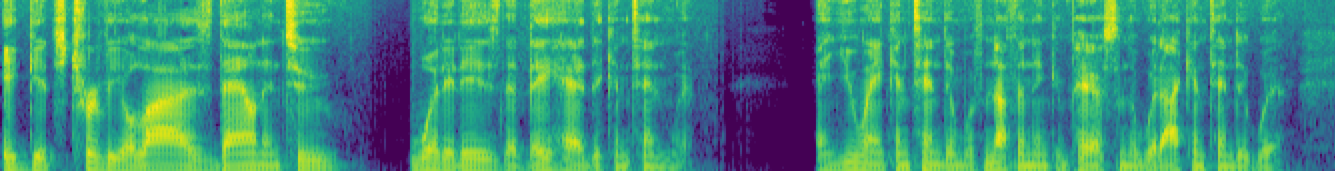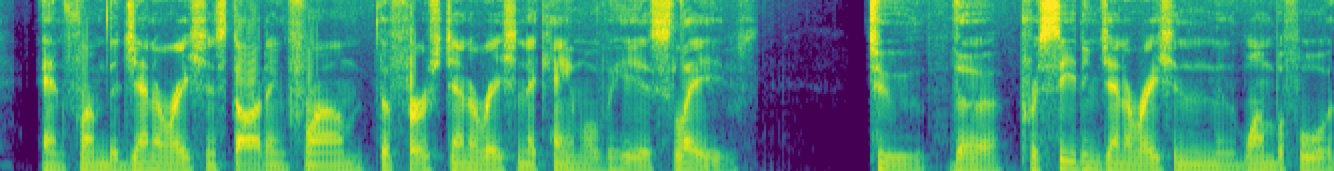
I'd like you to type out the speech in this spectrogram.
it gets trivialized down into what it is that they had to contend with. And you ain't contending with nothing in comparison to what I contended with. And from the generation starting from the first generation that came over here as slaves to the preceding generation and the one before,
